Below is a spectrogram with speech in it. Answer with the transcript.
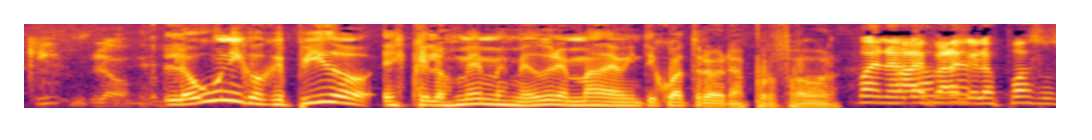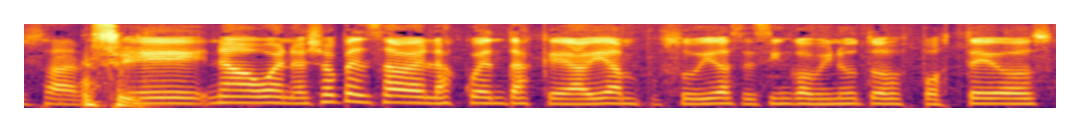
quilombo. Lo único que pido es que los memes me duren más de 24 horas, por favor. Bueno, Ay, para me- que los puedas usar. Sí. Eh, no, bueno, yo pensaba en las cuentas que habían subido hace cinco minutos posteos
